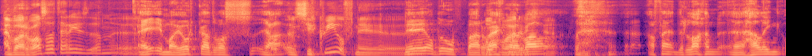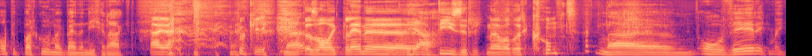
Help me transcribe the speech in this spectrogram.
En waar was dat ergens dan? Eh, Hey, In Mallorca, dat was... Ja, Een circuit of nee? eh? Nee, nee, op de openbare weg. Maar wel, enfin, er lag een eh, helling op het parcours, maar ik ben er niet geraakt. Ah ja, oké. Dat is al een kleine eh, Ja. teaser naar wat er komt. Na eh, ongeveer, ik, ik-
